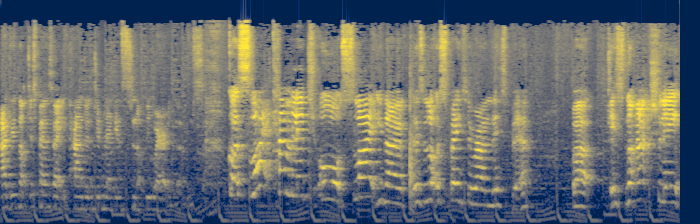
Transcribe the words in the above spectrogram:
I did not just spend £30 on gym leggings to not be wearing them. So, got slight camelage or slight, you know, there's a lot of space around this bit, but it's not actually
